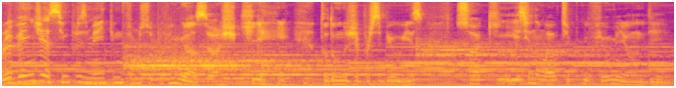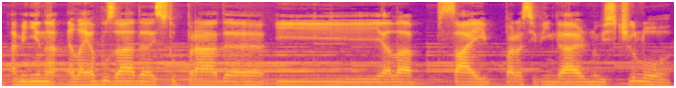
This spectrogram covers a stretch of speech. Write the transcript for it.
Revenge é simplesmente um filme sobre vingança. Eu acho que todo mundo já percebeu isso. Só que esse não é o típico filme onde a menina ela é abusada, estuprada e ela sai para se vingar no estilo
